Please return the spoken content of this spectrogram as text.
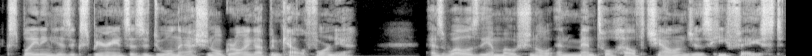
explaining his experience as a dual national growing up in California, as well as the emotional and mental health challenges he faced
